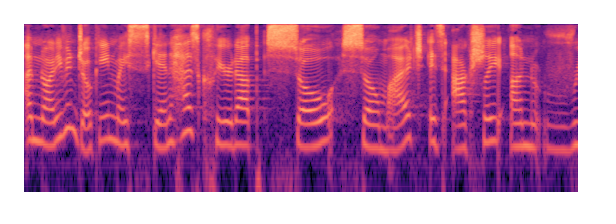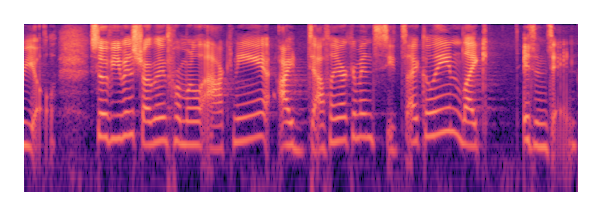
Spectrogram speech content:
I'm not even joking. My skin has cleared up so, so much. It's actually unreal. So if you've been struggling with hormonal acne, I definitely recommend seed cycling. Like, is insane.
